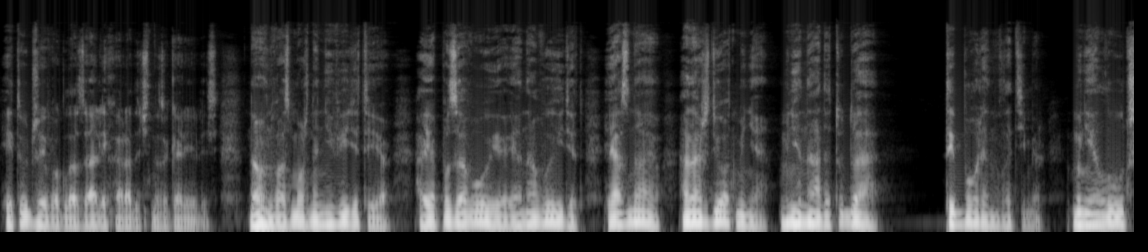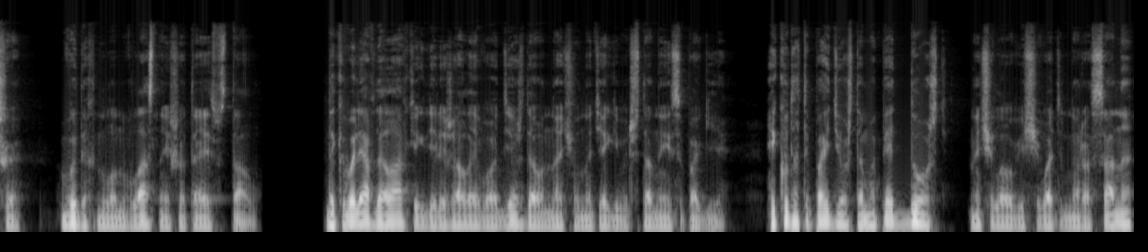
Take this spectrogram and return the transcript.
И тут же его глаза лихорадочно загорелись. «Но он, возможно, не видит ее. А я позову ее, и она выйдет. Я знаю, она ждет меня. Мне надо туда!» «Ты болен, Владимир. Мне лучше!» Выдохнул он властно и, шатаясь, встал. Доковыляв до лавки, где лежала его одежда, он начал натягивать штаны и сапоги. «И куда ты пойдешь? Там опять дождь!» Начала увещевательно Рассана,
